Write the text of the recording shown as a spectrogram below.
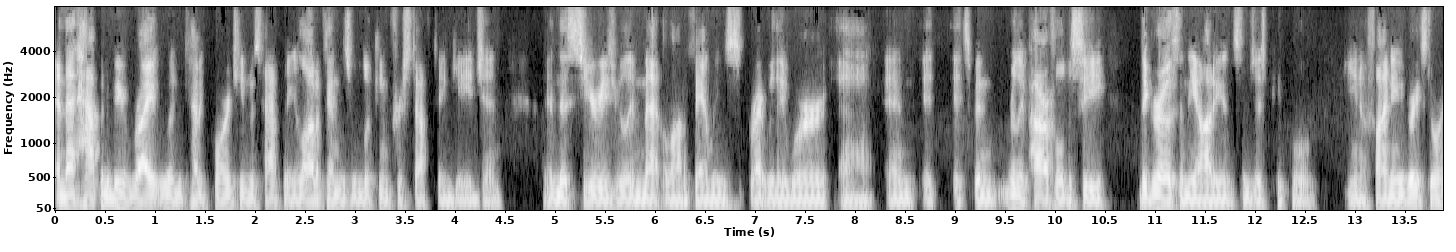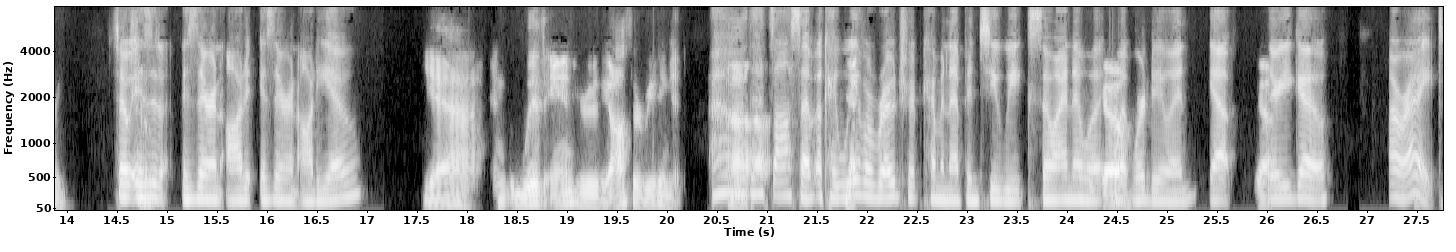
And that happened to be right when kind of quarantine was happening. A lot of families were looking for stuff to engage in. And this series really met a lot of families right where they were. Uh, and it, it's been really powerful to see the growth in the audience and just people you know finding a great story. So, so is it is there an audio is there an audio? Yeah, and with Andrew, the author, reading it. Oh, uh, that's awesome. Okay, we yeah. have a road trip coming up in two weeks, so I know what what we're doing. Yep. yep. There you go. All right.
